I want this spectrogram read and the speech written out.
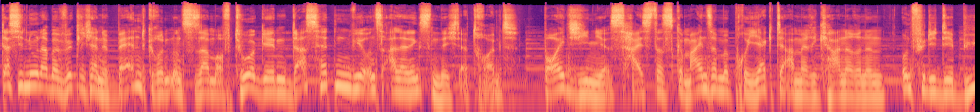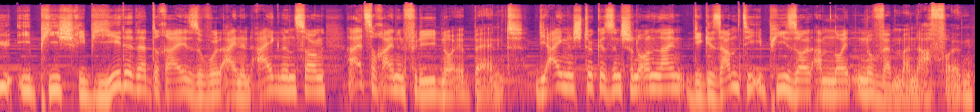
dass sie nun aber wirklich eine Band gründen und zusammen auf Tour gehen, das hätten wir uns allerdings nicht erträumt. Boy Genius heißt das gemeinsame Projekt der Amerikanerinnen und für die Debüt-EP schrieb jede der drei sowohl einen eigenen Song als auch einen für die neue Band. Die eigenen Stücke sind schon online, die gesamte EP soll am 9. November nachfolgen.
